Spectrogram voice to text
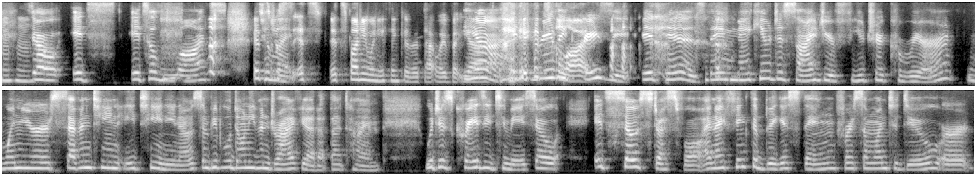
Mm-hmm. So it's it's a lot. it's just like, it's it's funny when you think of it that way, but yeah, yeah, it's, it's really crazy. It is. They make you decide your future career when you're 17, 18, you know. Some people don't even drive yet at that time, which is crazy to me. So it's so stressful. And I think the biggest thing for someone to do or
